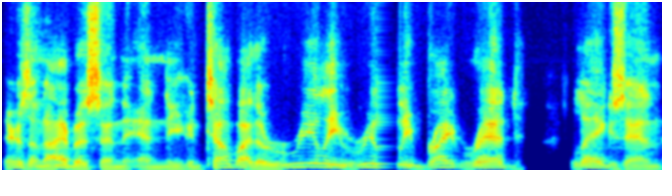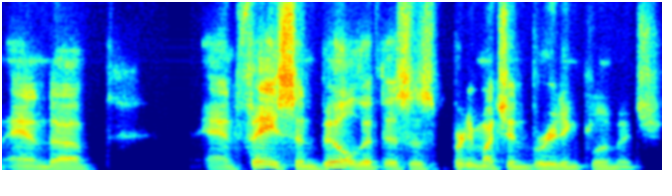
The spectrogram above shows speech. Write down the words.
There's an ibis, and, and you can tell by the really, really bright red legs and, and, uh, and face and bill that this is pretty much in breeding plumage.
